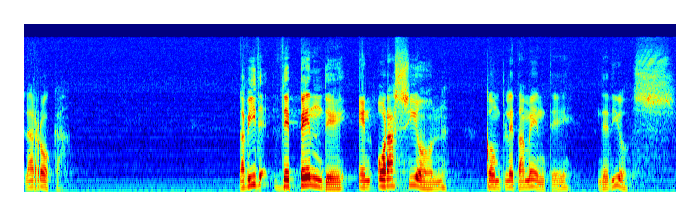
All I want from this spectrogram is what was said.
la roca. David depende en oración completamente de Dios.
